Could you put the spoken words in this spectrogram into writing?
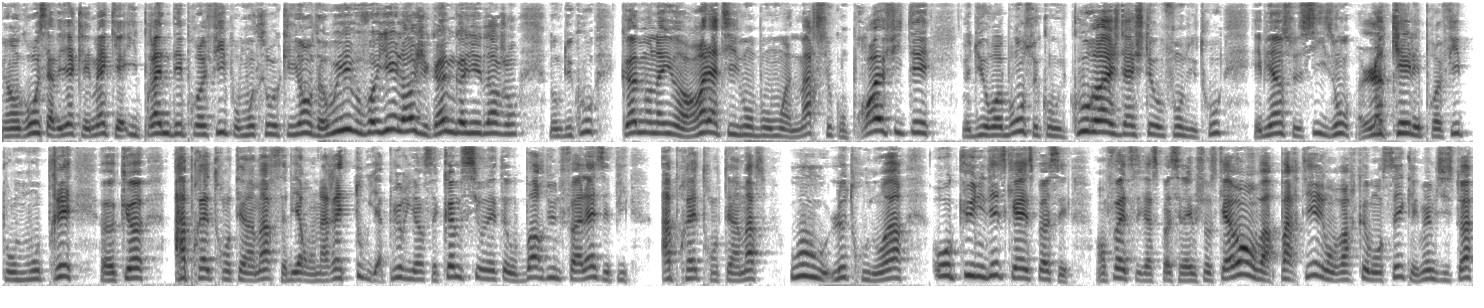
mais en gros, ça veut dire que les mecs, ils prennent des profits pour montrer aux clients, oui, vous voyez, là, j'ai quand même gagné de l'argent. Donc, du coup, comme on a eu un relativement bon mois de mars, ceux qui ont profité du rebond, ceux qui ont eu le courage d'acheter au fond du trou, eh bien ceux-ci ils ont loqué les profits pour montrer euh, que après le 31 mars, eh bien on arrête tout, il n'y a plus rien. C'est comme si on était au bord d'une falaise et puis après le 31 mars, ou le trou noir, aucune idée de ce qui allait se passer. En fait, il va se passer la même chose qu'avant, on va repartir et on va recommencer avec les mêmes histoires.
